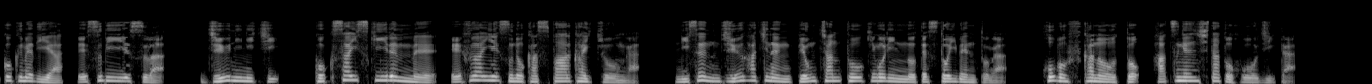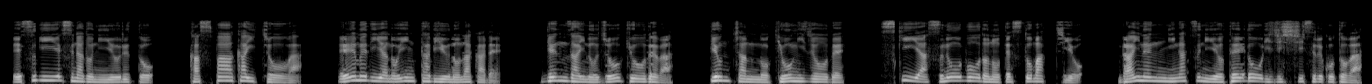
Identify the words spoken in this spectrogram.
国メディア SBS は12日国際スキー連盟 FIS のカスパー会長が2018年ピョンチャン冬季五輪のテストイベントがほぼ不可能と発言したと報じた。SBS などによるとカスパー会長は A メディアのインタビューの中で現在の状況ではピョンチャンの競技場でスキーやスノーボードのテストマッチを来年2月に予定通り実施することは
